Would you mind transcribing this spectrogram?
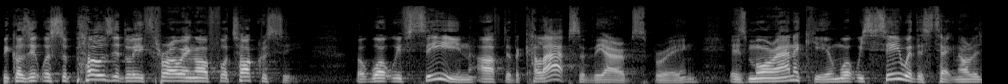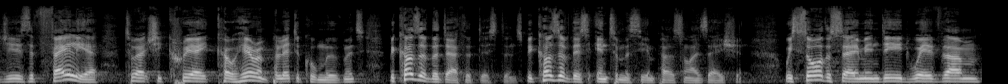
because it was supposedly throwing off autocracy. But what we've seen after the collapse of the Arab Spring is more anarchy. And what we see with this technology is a failure to actually create coherent political movements because of the death of distance, because of this intimacy and personalization. We saw the same indeed with, um,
